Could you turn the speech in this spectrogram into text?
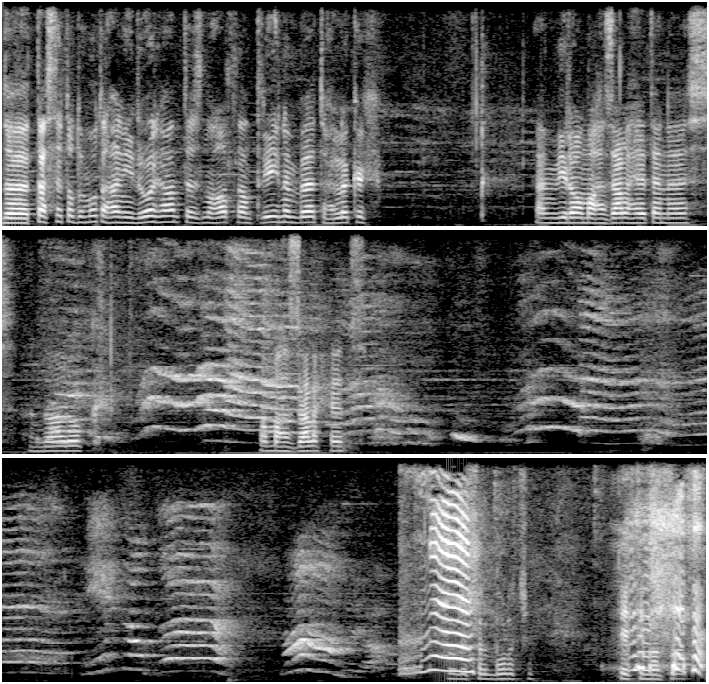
De testrit op de motor gaat niet doorgaan. Het is nog altijd aan het regenen buiten, gelukkig. We hebben hier allemaal gezelligheid in huis. En daar ook. Allemaal gezelligheid. Is het bolletje. Het heeft iemand lastig.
